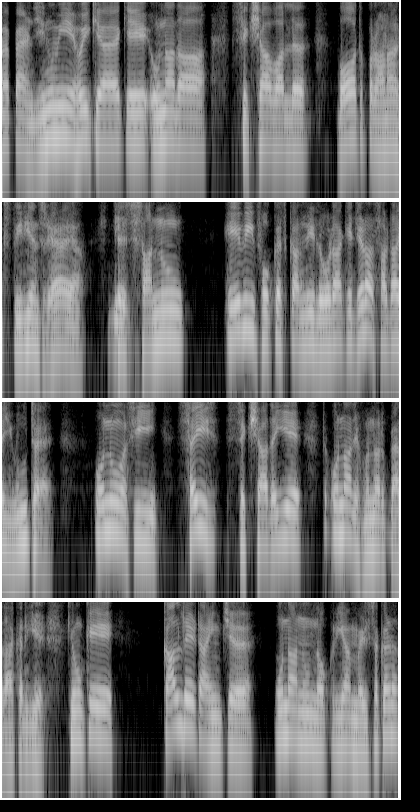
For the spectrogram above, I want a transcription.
ਮੈਂ ਭੈਣ ਜੀ ਨੂੰ ਵੀ ਇਹੋ ਹੀ ਕਿਹਾ ਹੈ ਕਿ ਉਹਨਾਂ ਦਾ ਸਿੱਖਿਆ ਵੱਲ ਬਹੁਤ ਪੁਰਾਣਾ ਐਕਸਪੀਰੀਅੰਸ ਰਿਹਾ ਆ। ਤੇ ਸਾਨੂੰ ਇਹ ਵੀ ਫੋਕਸ ਕਰਨ ਦੀ ਲੋੜ ਆ ਕਿ ਜਿਹੜਾ ਸਾਡਾ ਯੂਥ ਹੈ ਉਹਨੂੰ ਅਸੀਂ ਸਹੀ ਸਿੱਖਿਆ ਦਈਏ ਤੇ ਉਹਨਾਂ 'ਚ ਹੁਨਰ ਪੈਦਾ ਕਰੀਏ। ਕਿਉਂਕਿ ਕੱਲ ਦੇ ਟਾਈਮ 'ਚ ਉਹਨਾਂ ਨੂੰ ਨੌਕਰੀਆਂ ਮਿਲ ਸਕਣ।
